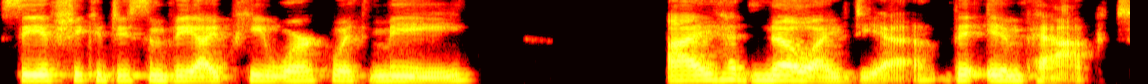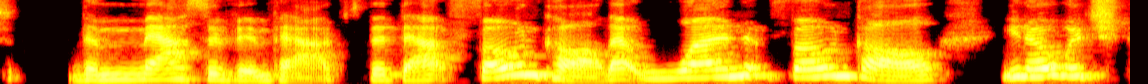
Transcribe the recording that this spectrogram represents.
see if she could do some VIP work with me, I had no idea the impact the massive impact that that phone call, that one phone call, you know, which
